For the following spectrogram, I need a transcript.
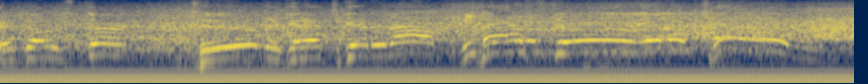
There goes Dirk. Two, they're going to have to get it out. Master, it'll count.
